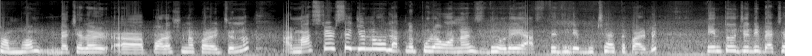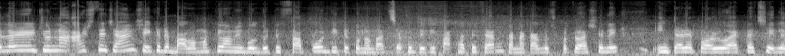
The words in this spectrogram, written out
সম্ভব ব্যাচেলার পড়াশোনা করার জন্য। আর মাস্টার্সের জন্য হলে আপনি পুরো অনার্স ধরে আস্তে ধীরে গুছাতে পারবেন। কিন্তু যদি ব্যাচেলারের জন্য আসতে চান, সেক্ষেত্রে বাবা মাকেও আমি বলব, একটু সাপোর্ট দিতে। কোনো বাচ্চাকে যদি পাঠাতে চান কেন কাগজপত্র আসলে ইন্টারে পড়ো, একটা ছেলে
